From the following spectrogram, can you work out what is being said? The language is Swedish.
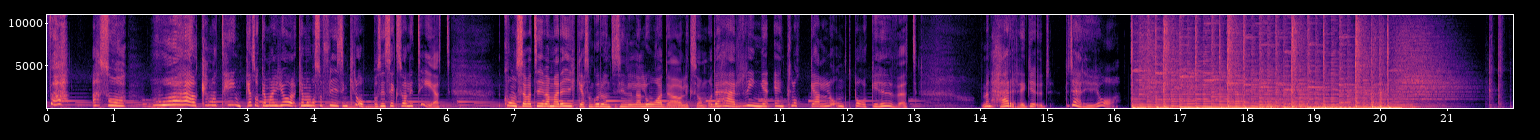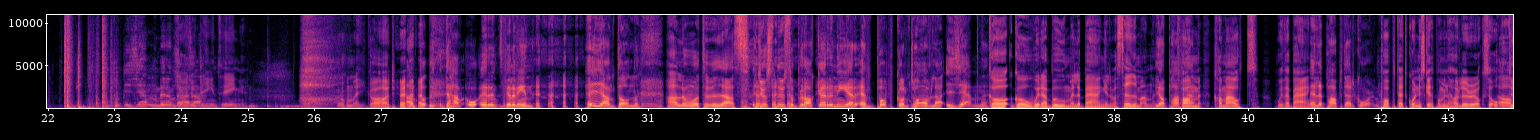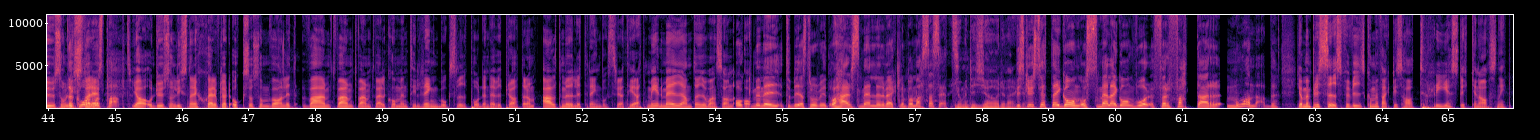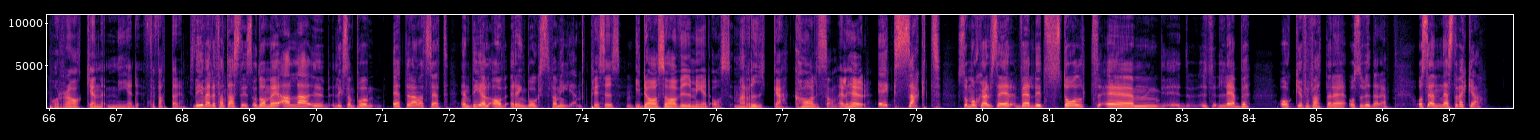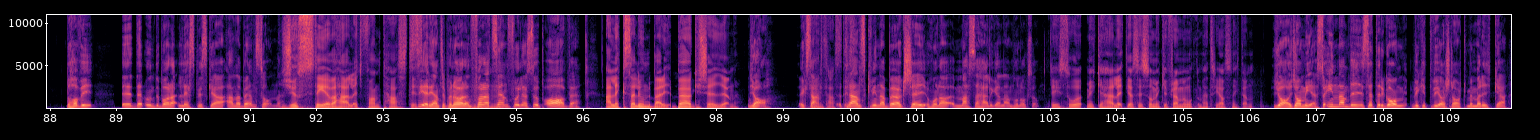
va? Alltså, wow! Kan man tänka så? Kan man, göra, kan man vara så fri i sin kropp och sin sexualitet? Konservativa Marika som går runt i sin lilla låda och liksom, och det här ringer en klocka långt bak i huvudet. Men herregud, det där är ju jag. Anton, igen med den Jag där. gjorde ingenting. Oh my god. Anton, det här, åh, är den, spelar vi in? Hej Anton! Hallå Tobias! Just nu så brakar det ner en popcorntavla, igen! Go, go with a boom eller bang eller vad säger man? Ja, pop come, come out with a bang. Eller pop that corn. Pop that corn, nu ska jag ta på mina hörlurar också, och Ja, du som the corn lyssnare was popped. Ja, och du som lyssnar är självklart också som vanligt varmt, varmt, varmt välkommen till Regnbågslivpodden där vi pratar om allt möjligt regnbågsrelaterat med mig, Anton Johansson Och med mig, Tobias Torvid, och här smäller det verkligen på massa sätt. Jo men det gör det verkligen. Vi ska ju sätta igång och smälla igång vår författarmånad. Ja men precis, för vi kommer faktiskt ha tre stycken avsnitt på raken med författare. Det är väldigt fantastiskt, och de är alla eh, liksom på ett eller annat sätt en del av regnbågsfamiljen. Precis. Mm. Idag så har vi med oss Marika Karlsson, eller hur? Exakt! Som hon själv säger, väldigt stolt eh, lebb och författare och så vidare. Och sen nästa vecka, då har vi eh, den underbara lesbiska Anna Benson, Just det, vad härligt, fantastiskt. serieentreprenören, för att Mm. sen följas upp av, Alexa Lundberg, bögtjejen. ja, exakt, transkvinna, bögtjej, hon har massa härliga namn hon också. Det är så mycket härligt, jag ser så mycket fram emot de här tre avsnitten. Ja, jag med. Så innan vi sätter igång, vilket vi gör snart med Marika,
